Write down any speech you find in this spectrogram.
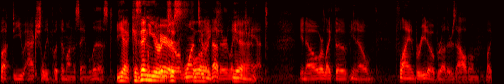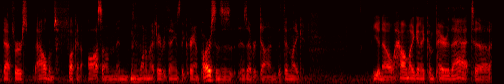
fuck do you actually put them on the same list? Yeah, because then you're just one to another. Like yeah. you can't, you know, or like the you know, Flying Burrito Brothers album. Like that first album's fucking awesome and Mm-hmm. one of my favorite things that Gram Parsons has, has ever done. But then like, you know, how am I going to compare that to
